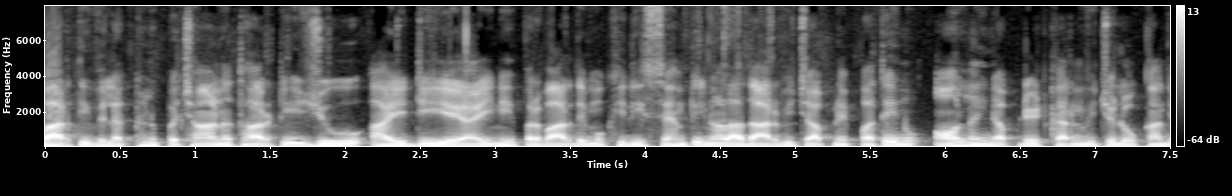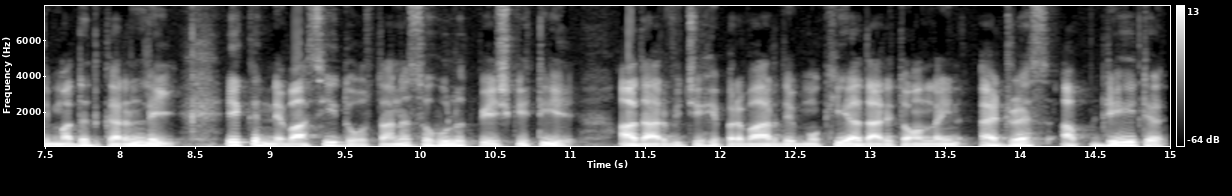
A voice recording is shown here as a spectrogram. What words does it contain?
ਭਾਰਤੀ ਵਿਲੱਖਣ ਪਛਾਣ ਅਥਾਰਟੀ UIDAI ਨੇ ਪਰਿਵਾਰ ਦੇ ਮੁਖੀ ਦੀ ਸਹਿਮਤੀ ਨਾਲ ਆਧਾਰ ਵਿੱਚ ਆਪਣੇ ਪਤੇ ਨੂੰ ਆਨਲਾਈਨ ਅਪਡੇਟ ਕਰਨ ਵਿੱਚ ਲੋਕਾਂ ਦੀ ਮਦਦ ਕਰਨ ਲਈ ਇੱਕ ਨਿਵਾਸੀ ਦੋਸਤਾਨਾ ਸਹੂਲਤ ਪੇਸ਼ ਕੀਤੀ ਹੈ। ਆਧਾਰ ਵਿੱਚ ਇਹ ਪਰਿਵਾਰ ਦੇ ਮੁਖੀ ਆਧਾਰਿਤ ਆਨਲਾਈਨ ਐਡਰੈਸ ਅਪਡੇਟ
